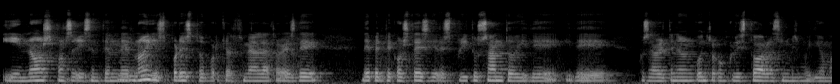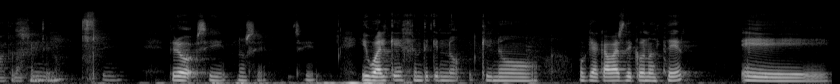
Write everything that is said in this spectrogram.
y no os conseguís entender, ¿no? Y es por esto, porque al final, a través de, de Pentecostés y del Espíritu Santo y de, y de pues, haber tenido un encuentro con Cristo, hablas el mismo idioma que la gente, ¿no? Pero sí, no sé, sí. Igual que gente que no, que no o que acabas de conocer, eh,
